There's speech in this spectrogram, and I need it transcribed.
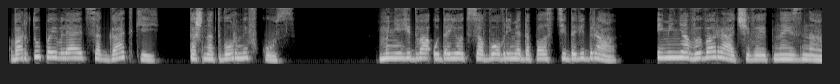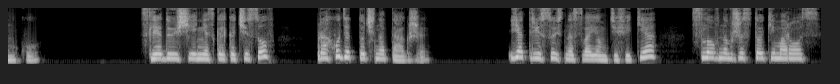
во рту появляется гадкий, тошнотворный вкус. Мне едва удается вовремя доползти до ведра, и меня выворачивает наизнанку. Следующие несколько часов проходят точно так же. Я трясусь на своем тюфике, словно в жестокий мороз,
